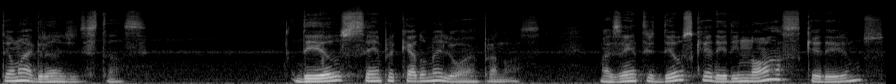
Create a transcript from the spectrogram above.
tem uma grande distância. Deus sempre quer o melhor para nós. Mas entre Deus querer e nós querermos,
